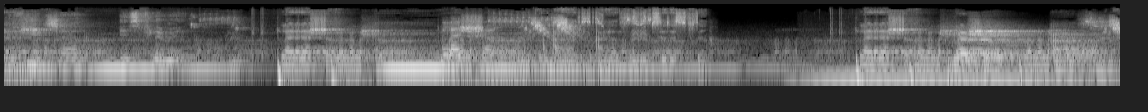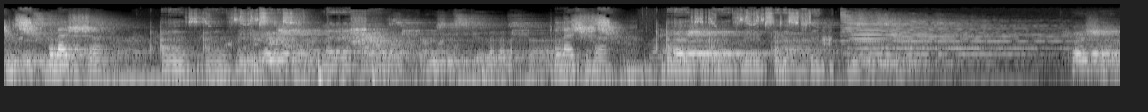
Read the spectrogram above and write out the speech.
The future is fluid. Pleasure. Pleasure. As as rhythm. Pleasure. Pleasure. As pleasure. As as rhythm system. Pleasure. Pleasure. As as rhythm system pleasure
